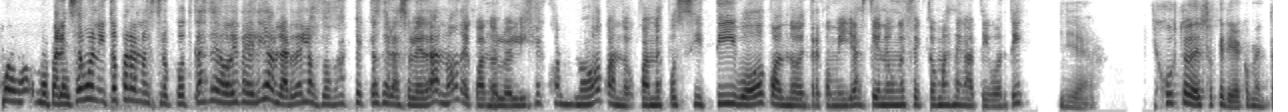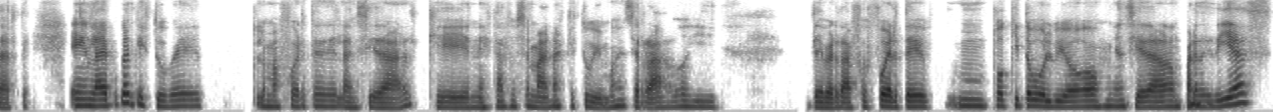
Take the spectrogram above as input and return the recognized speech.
Bueno, me parece bonito para nuestro podcast de hoy, Beli, hablar de los dos aspectos de la soledad, ¿no? De cuando lo eliges, cuando no, cuando, cuando es positivo, cuando, entre comillas, tiene un efecto más negativo en ti. Ya. Justo de eso quería comentarte. En la época en que estuve lo más fuerte de la ansiedad, que en estas dos semanas que estuvimos encerrados y de verdad fue fuerte. Un poquito volvió mi ansiedad un par de días.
